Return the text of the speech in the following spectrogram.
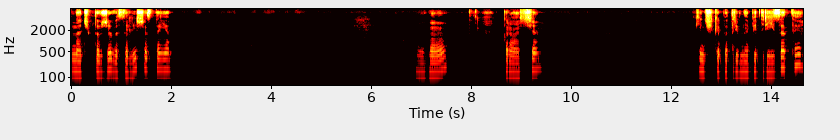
Начебто вже веселіше стає. Угу. Краще. Кінчики потрібно підрізати.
